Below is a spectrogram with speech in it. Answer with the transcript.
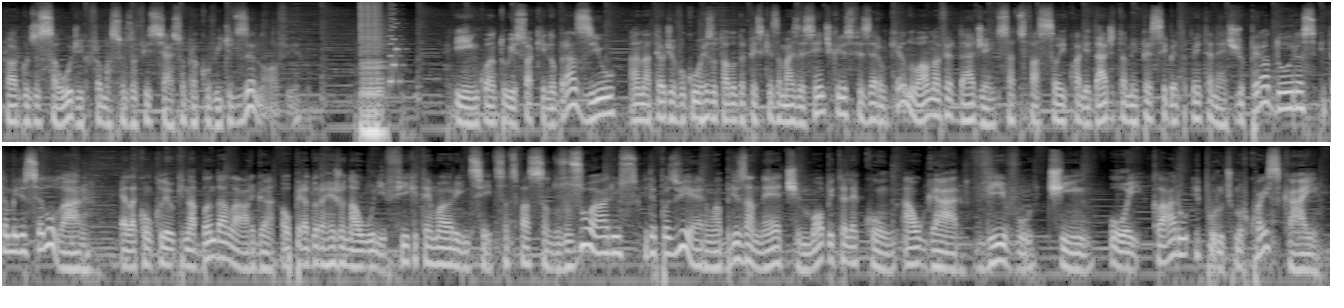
para órgãos de saúde e informações oficiais sobre a Covid-19. E enquanto isso, aqui no Brasil, a Anatel divulgou o resultado da pesquisa mais recente que eles fizeram, que é anual, na verdade, é de satisfação e qualidade também percebida pela internet de operadoras e também de celular. Ela concluiu que na banda larga, a operadora regional Unifique tem maior índice de satisfação dos usuários e depois vieram a Brisanet, Mob Telecom, Algar, Vivo, TIM, Oi, Claro e por último com a Sky.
